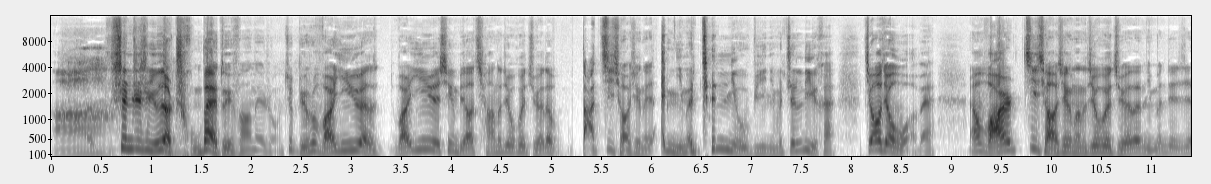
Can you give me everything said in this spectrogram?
啊，甚至是有点崇拜对方那种。就比如说玩音乐的，玩音乐性比较强的，就会觉得打技巧性的，哎，你们真牛逼，你们真厉害，教教我呗。然后玩技巧性的呢，就会觉得你们这些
